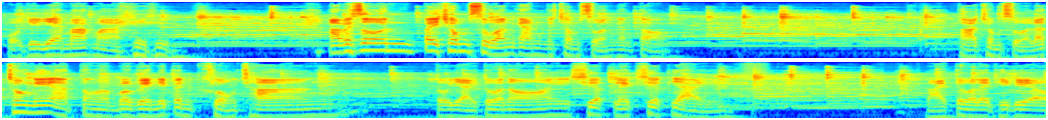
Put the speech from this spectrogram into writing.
โอ้เยอะแยะมากมายเอาไปโซนไปชมสวนกันไปชมสวนกันต่อ พาชมสวนแล้วช่วงนี้อะตรงบริเวณนี้เป็นโขลงช้าง ตัวใหญ่ตัวน้อย เชือกเล็กเชือกใหญ่ หลายตัวเลยทีเดียว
